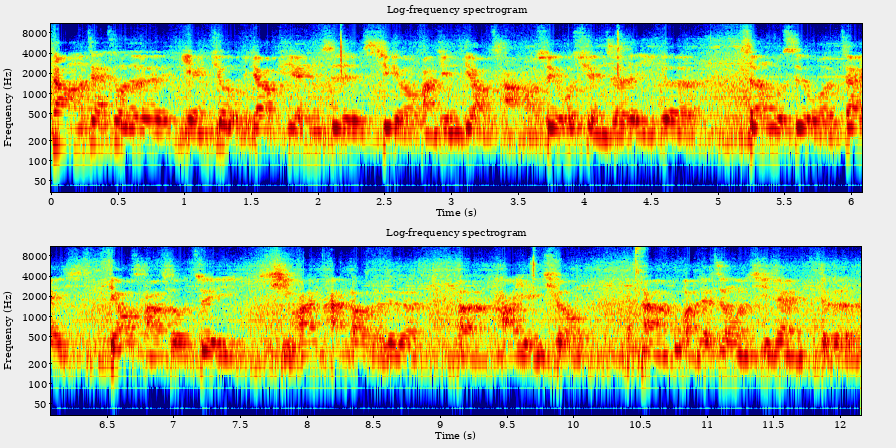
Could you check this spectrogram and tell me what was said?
那我们在做的研究比较偏是溪流环境调查，所以我选择的一个生物是我在调查时候最喜欢看到的这个呃爬岩鳅。那不管在曾文溪在这个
